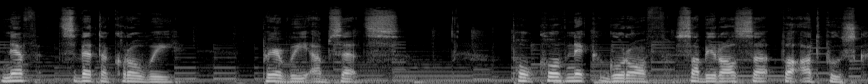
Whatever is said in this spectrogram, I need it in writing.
Неф цвета крови. Первый абзац. Полковник Гуров собирался в отпуск.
